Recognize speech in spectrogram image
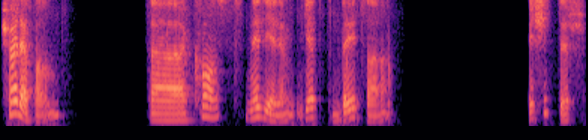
Şöyle yapalım. Ee, const ne diyelim? Get data eşittir.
